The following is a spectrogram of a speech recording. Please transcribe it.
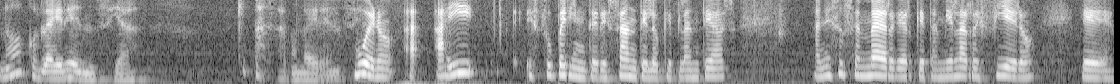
¿No? Con la herencia. ¿Qué pasa con la herencia? Bueno, ahí es súper interesante lo que planteas. Anne Susenberger, que también la refiero, eh,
